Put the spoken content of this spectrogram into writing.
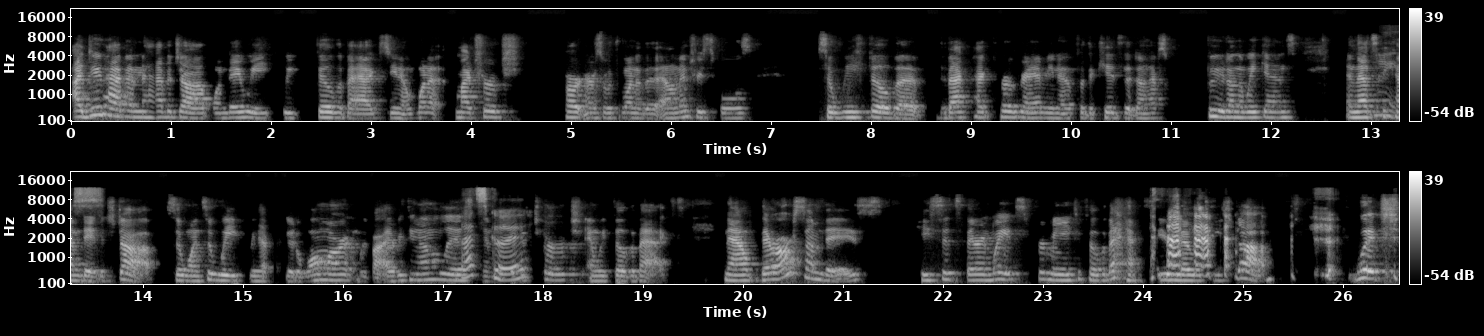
I do have him have a job one day a week. We fill the bags. You know, one of my church partners with one of the elementary schools, so we fill the the backpack program. You know, for the kids that don't have food on the weekends. And that's nice. become David's job. So once a week, we have to go to Walmart and we buy everything on the list. That's good. church and we fill the bags. Now, there are some days he sits there and waits for me to fill the bags, even though it's his job. Which,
